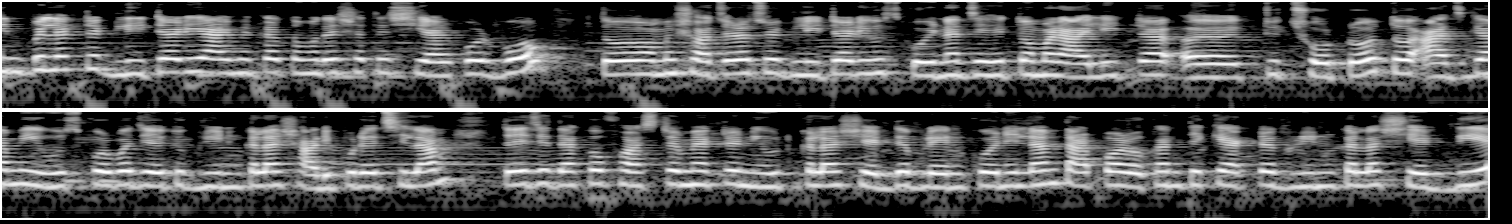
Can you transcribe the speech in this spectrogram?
সিম্পল একটা গ্লিটারি আই মেকআপ তোমাদের সাথে শেয়ার করব। তো আমি সচরাচর গ্লিটার ইউজ করি না, যেহেতু আমার আইলিডটা একটু ছোট। তো আজকে আমি ইউজ করব যেহেতু গ্রিন কালার শাড়ি পরেছিলাম। তো এই যে দেখো ফার্স্ট আমি একটা নিউড কালার শেড দিয়ে ব্লেন্ড করে নিলাম। তারপর ওখান থেকে একটা গ্রিন কালার শেড দিয়ে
